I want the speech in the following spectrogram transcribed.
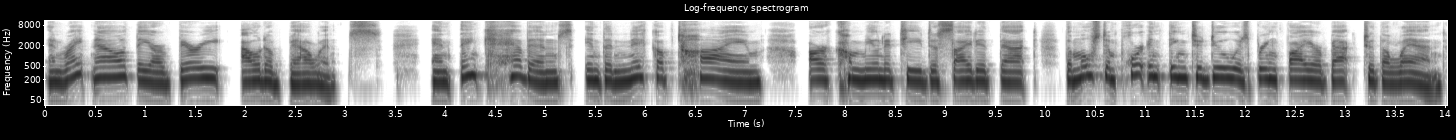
And right now, they are very out of balance. And thank heavens, in the nick of time, our community decided that the most important thing to do is bring fire back to the land.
